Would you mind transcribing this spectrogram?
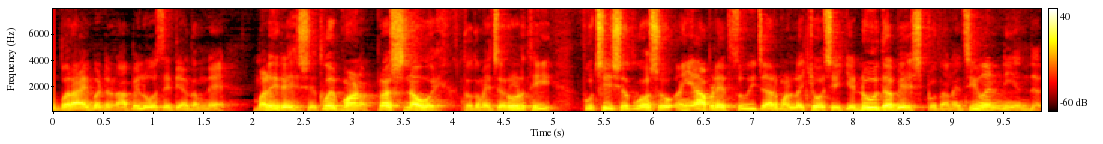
ઉપર આઈ બટન આપેલું હશે, ત્યાં તમને મળી રહેશે. કોઈ પણ પ્રશ્ન હોય તો તમે જરૂરથી પૂછી શકો છો. અહીંયા આપણે સુવિચાર પણ લખ્યો છે કે ડૂ ધ બેસ્ટ, પોતાના જીવનની અંદર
